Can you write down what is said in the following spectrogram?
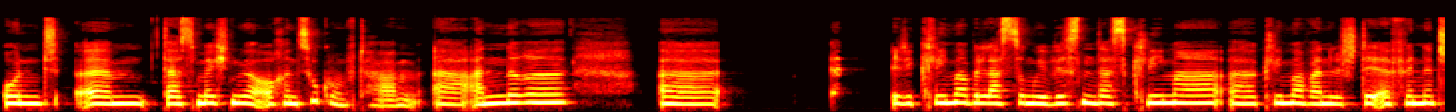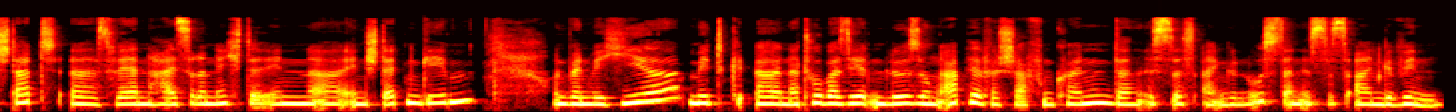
Und ähm, das möchten wir auch in Zukunft haben. Äh, andere äh, die Klimabelastung, wir wissen, dass Klima, äh, Klimawandel äh, findet statt. Äh, es werden heißere Nächte in, äh, in Städten geben. Und wenn wir hier mit äh, naturbasierten Lösungen Abhilfe schaffen können, dann ist das ein Genuss, dann ist das ein Gewinn.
